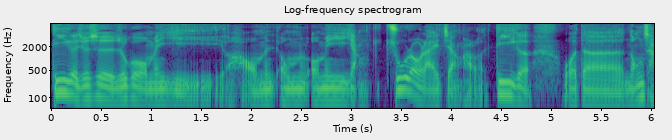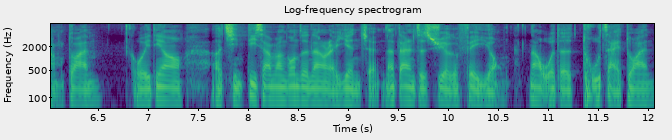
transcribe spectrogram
第一个就是如果我们以好，我们我们我们以养猪肉来讲好了，第一个我的农场端。我一定要呃请第三方公证单位来验证，那当然这需要个费用。那我的屠宰端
